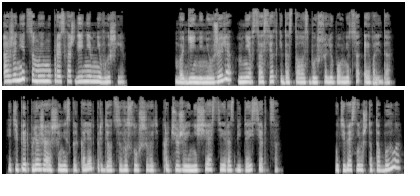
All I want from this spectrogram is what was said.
А жениться мы ему происхождением не вышли. Богиня, неужели мне в соседке досталась бывшая любовница Эвальда? И теперь ближайшие несколько лет придется выслушивать про чужие несчастья и разбитое сердце. «У тебя с ним что-то было?» –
